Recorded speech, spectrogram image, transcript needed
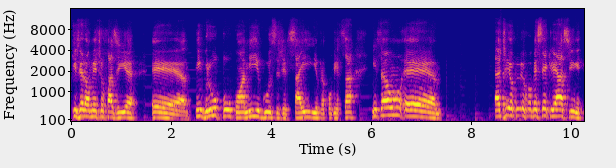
que geralmente eu fazia é, em grupo, com amigos, a gente saía para conversar. Então, é, eu, eu, comecei a criar assim,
